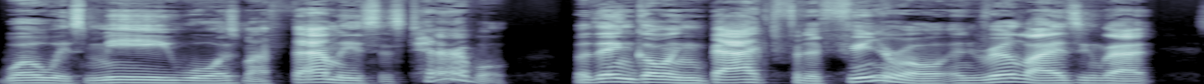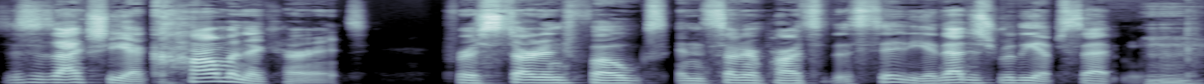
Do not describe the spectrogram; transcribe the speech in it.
"Woe is me. Woe is my family. This is terrible." But then going back for the funeral and realizing that this is actually a common occurrence for certain folks in certain parts of the city. And that just really upset me. Mm.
